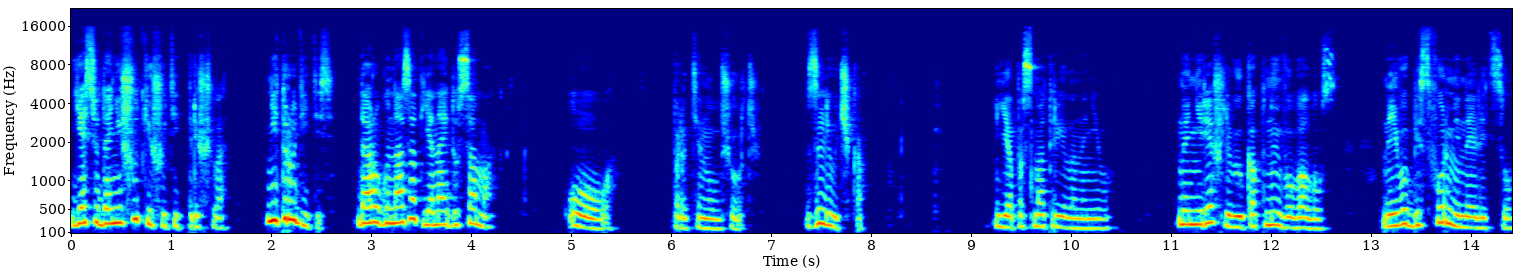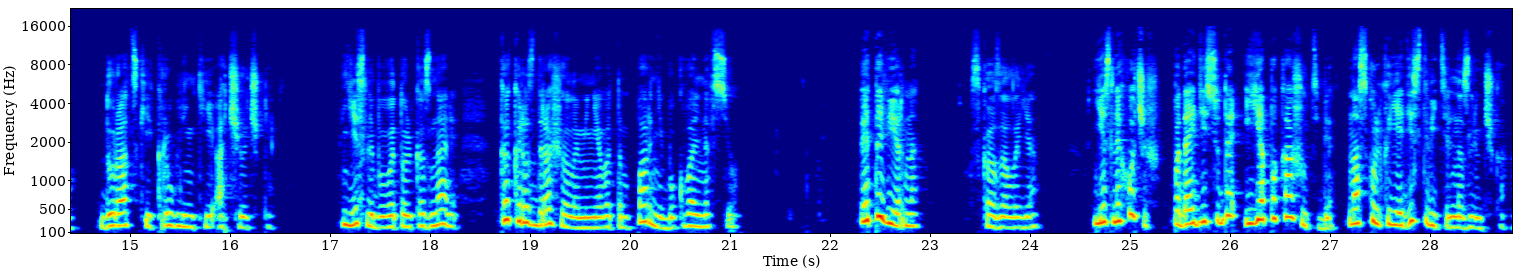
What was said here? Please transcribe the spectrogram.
"Я сюда не шутки шутить пришла. Не трудитесь. Дорогу назад я найду сама". "О", протянул Джордж. "Злючка". Я посмотрела на него, на нерешливую копну его волос, на его бесформенное лицо, дурацкие кругленькие очечки. Если бы вы только знали, как раздражало меня в этом парне буквально все. Это верно, сказала я. Если хочешь, подойди сюда, и я покажу тебе, насколько я действительно злючка.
